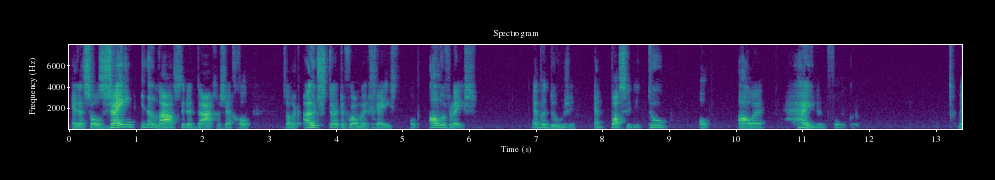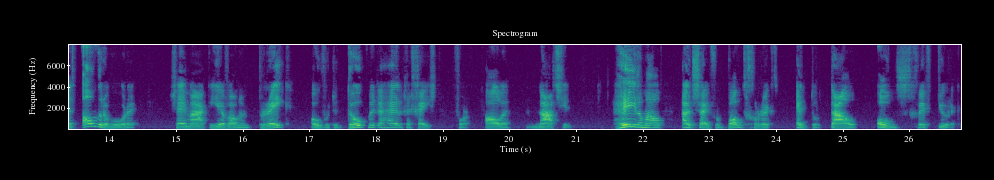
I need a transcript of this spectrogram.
en het zal zijn in de laatste dagen, zegt God, zal ik uitstorten van mijn geest op alle vlees. En wat doen ze? En passen dit toe op alle heidenvolkeren. Met andere woorden, zij maken hiervan een preek over de doop met de Heilige Geest voor alle natieën. Helemaal uit zijn verband gerukt en totaal onschriftuurlijk.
